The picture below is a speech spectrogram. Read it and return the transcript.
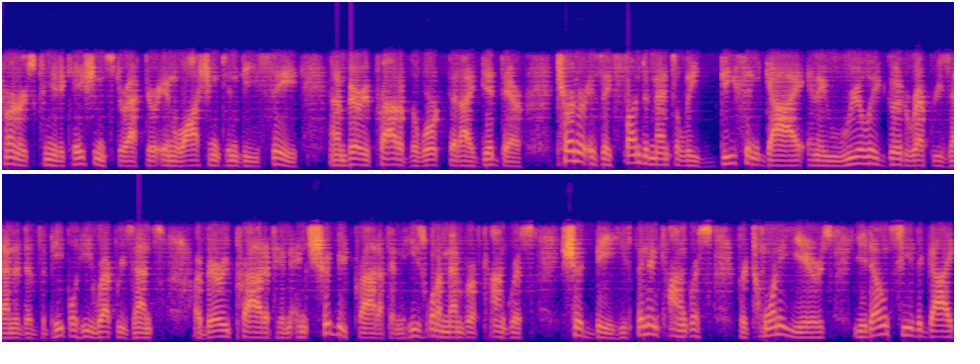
Turner's communications director in Washington, D.C., and I'm very proud of the work that I did there. Turner is a fundamentally decent guy and a really good representative. The people he represents are very proud of him and should be proud of him. He's what a member of Congress should be. He's been in Congress for 20 years. You don't see the guy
